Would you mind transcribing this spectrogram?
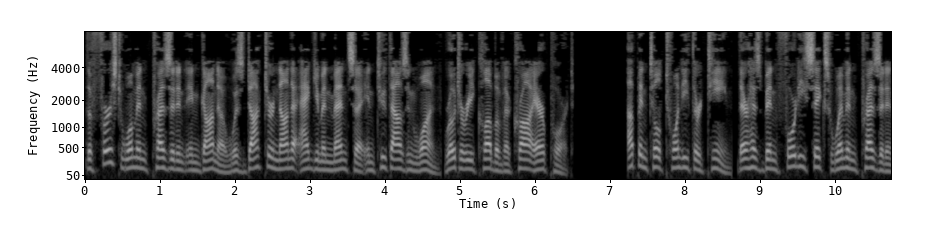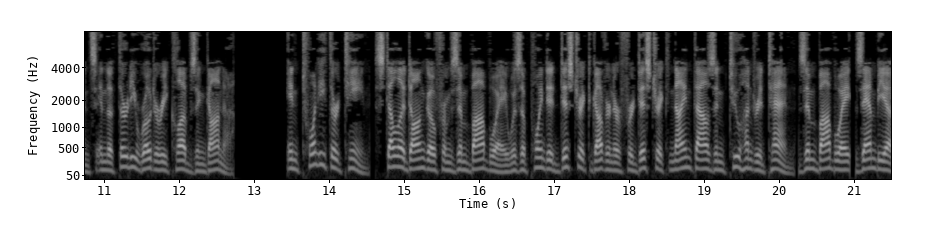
The first woman president in Ghana was Dr. Nana Agyeman Mensah in 2001 Rotary Club of Accra Airport. Up until 2013, there has been 46 women presidents in the 30 Rotary clubs in Ghana. In 2013, Stella Dongo from Zimbabwe was appointed district governor for District 9210 Zimbabwe, Zambia,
